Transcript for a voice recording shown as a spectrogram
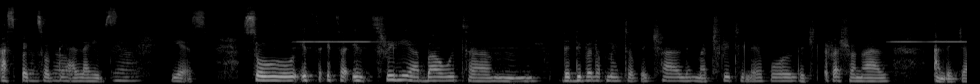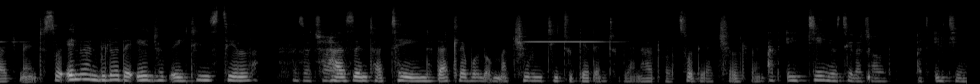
aspects of their lives. Yeah. Yes. So it's it's a, it's really about um, the development of the child, the maturity level, the rationale, and the judgment. So anyone below the age of 18 still As a child. hasn't attained that level of maturity to get them to be an adult. So they are children. At 18, you're still a child. At 18.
